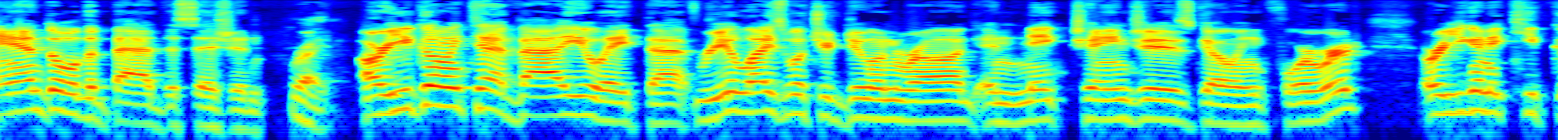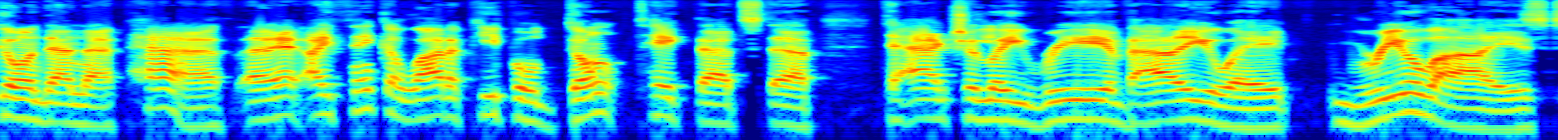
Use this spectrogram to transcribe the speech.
handle the bad decision. Right. Are you going to evaluate that, realize what you're doing wrong, and make changes going forward? Or are you going to keep going down that path? I, I think a lot of people don't take that step to actually reevaluate, realize,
